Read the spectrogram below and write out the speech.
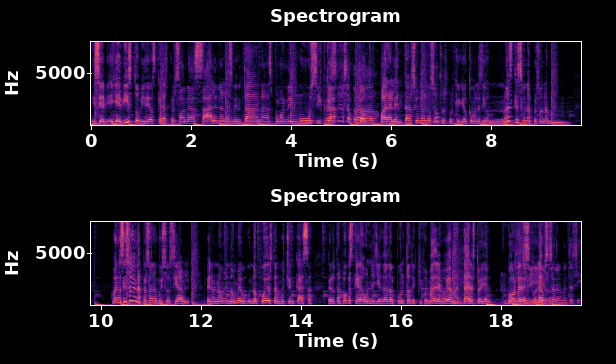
y, se, y he visto videos que las personas salen a las ventanas, ponen música Sí, o sea, para- toca- para alentarse uno a los otros, porque yo como les digo, no es que sea una persona... Bueno, sí soy una persona muy sociable, pero no, no, me, no puedo estar mucho en casa, pero tampoco es que aún he llegado al punto de que, hijo de madre, me voy a matar, estoy al borde del Sí, colapso. O sea, realmente sí.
